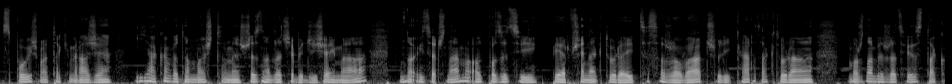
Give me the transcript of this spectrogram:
spójrzmy w takim razie, jaką wiadomość ten mężczyzna dla ciebie dzisiaj ma. No i zaczynamy od pozycji pierwszej, na której cesarzowa, czyli karta, która można by rzec jest taką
